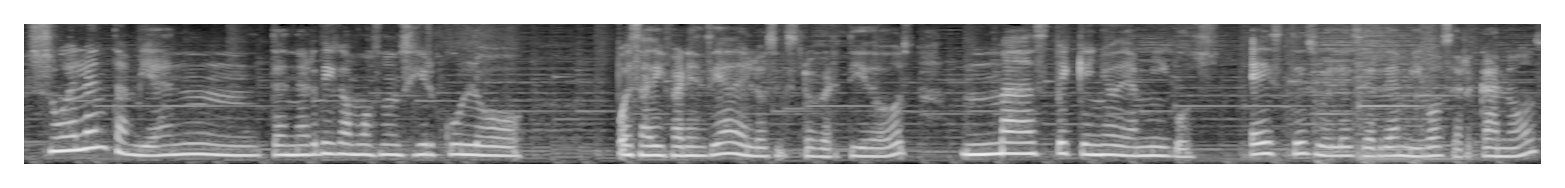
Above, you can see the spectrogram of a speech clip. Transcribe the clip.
Suelen también tener, digamos, un círculo, pues a diferencia de los extrovertidos, más pequeño de amigos. Este suele ser de amigos cercanos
